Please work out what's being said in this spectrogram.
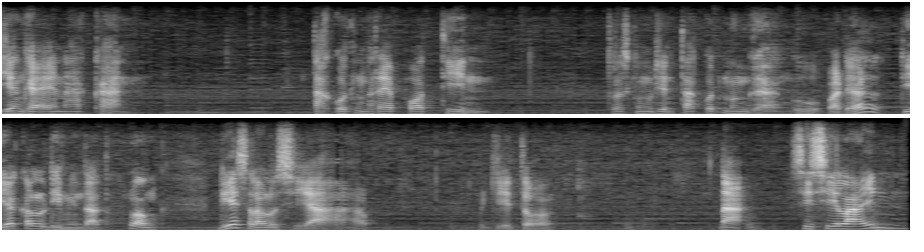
dia nggak enakan, takut merepotin, terus kemudian takut mengganggu padahal dia kalau diminta tolong dia selalu siap begitu nah sisi lain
